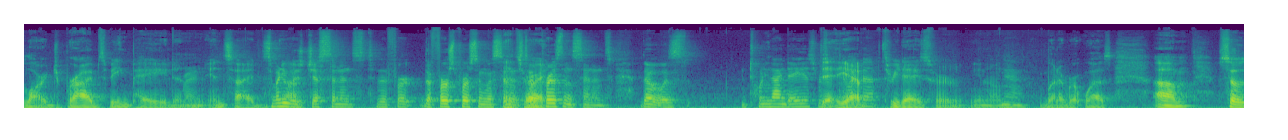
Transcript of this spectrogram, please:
large bribes being paid and Right. inside? Somebody uh, was just sentenced to the first, the first person was sentenced That's to a prison sentence, though it was 29 days or something yeah, like that. three days for you know Yeah. whatever it was. Um, so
